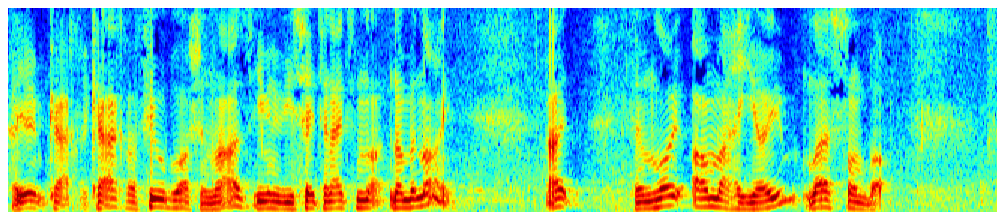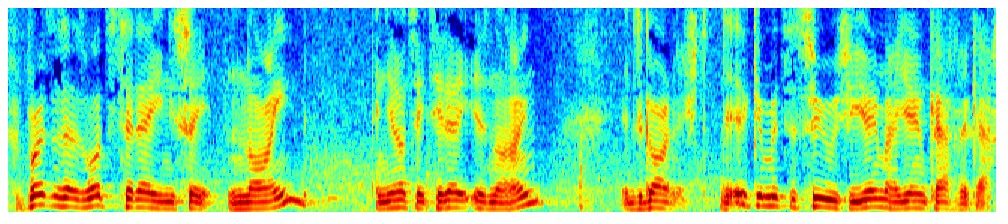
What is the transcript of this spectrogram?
Hayim kach v'kach v'afilu blush and laz. Even if you say tonight's number nine, right? Then loy amma hayim less samba. If a person says what's today and you say nine, and you don't say today is nine, it's garnished. The ikkim mitzvah shiyim hayim kach v'kach.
